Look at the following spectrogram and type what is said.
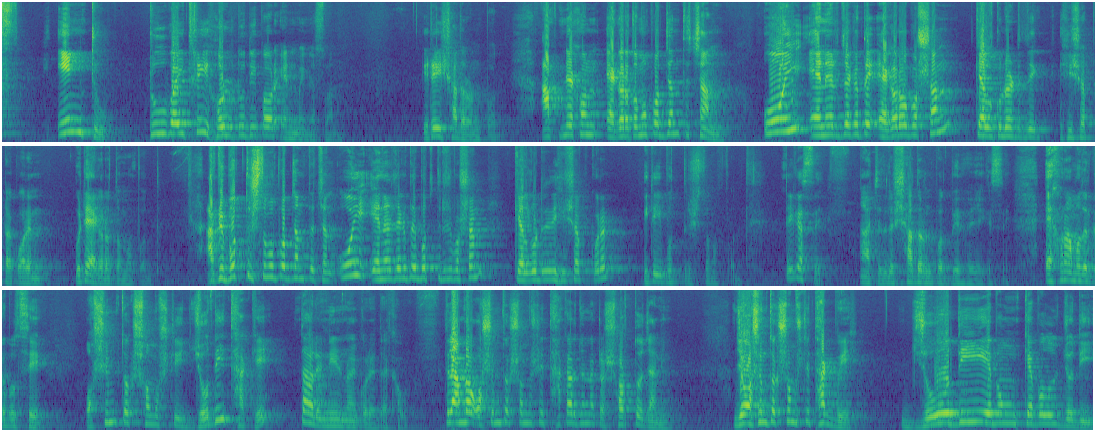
into two by three whole to the power N minus one এটাই সাধারণ পদ। আপনি এখন এগারোতম পদ জানতে চান, ওই এনের জায়গাতে এগারো বসান ক্যালকুলেটর দিয়ে হিসাবটা করেন, ওইটা এগারোতম পদ। আপনি বত্রিশতম পদ জানতে চান, ওই এনের জায়গাতে বত্রিশ বসান ক্যালকুলেটর হিসাব করেন, এটাই বত্রিশতম পদ। ঠিক আছে? আচ্ছা তাহলে সাধারণ পদ বের হয়ে গেছে। এখন আমাদেরকে বলছে, অসীমতক সমষ্টি যদি থাকে, তাহলে নির্ণয় করে দেখাও। তাহলে আমরা অসীমতক সমষ্টি থাকার জন্য একটা শর্ত জানি, যে অসীমতক সমষ্টি থাকবে যদি এবং কেবল যদি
